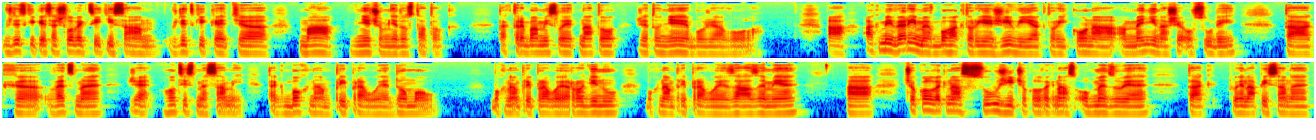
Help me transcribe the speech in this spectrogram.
vždycky, keď sa človek cíti sám, vždycky, keď e, má v niečom nedostatok, tak treba myslieť na to, že to nie je Božia vôľa. A ak my veríme v Boha, ktorý je živý a ktorý koná a mení naše osudy, tak e, vedzme, že hoci sme sami, tak Boh nám pripravuje domov. Boh nám pripravuje rodinu, Boh nám pripravuje zázemie a čokoľvek nás súži, čokoľvek nás obmedzuje, tak tu je napísané,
